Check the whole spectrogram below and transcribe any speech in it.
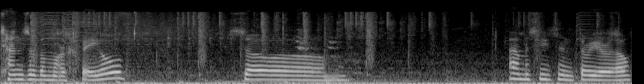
tens of them are failed. So, um, I'm a season three or though.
